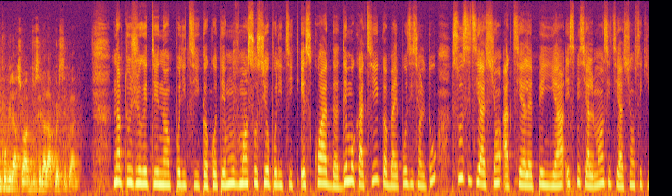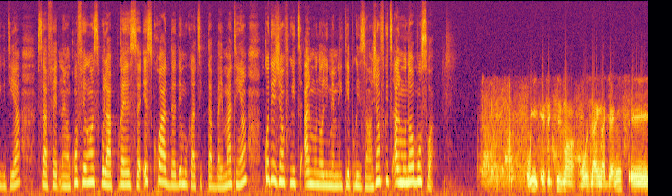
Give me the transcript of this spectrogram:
Une population a dans la presse. N'a toujours été dans politique côté mouvement sociopolitique et squad démocratique by position le tout sous situation actuelle pays et spécialement situation sécuritaire ça fait une conférence pour la presse escouade démocratique tabay matin. Côté Jean-Fritz Almonor lui-même était présent. Jean-Fritz Almonor bonsoir. Oui effectivement Rosemary Madjanis et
